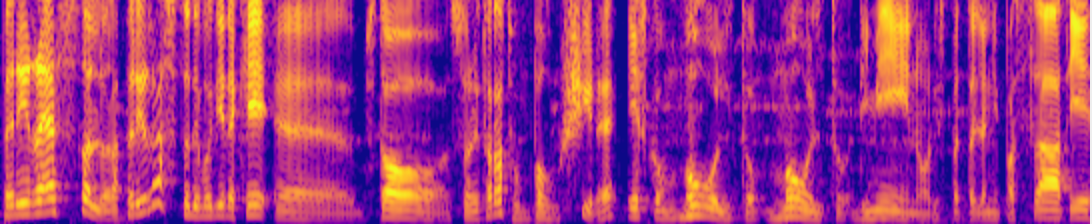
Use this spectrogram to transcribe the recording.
Per il resto, allora, per il resto devo dire che eh, sto, sono ritornato un po' a uscire. Esco molto, molto di meno rispetto agli anni passati.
